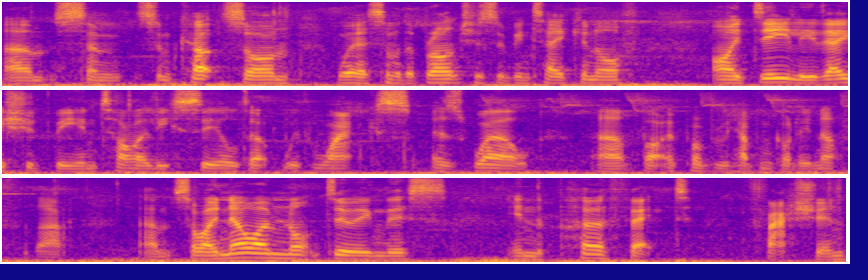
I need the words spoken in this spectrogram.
um, some, some cuts on where some of the branches have been taken off. Ideally they should be entirely sealed up with wax as well, uh, but I probably haven't got enough for that. Um, so I know I'm not doing this in the perfect fashion,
